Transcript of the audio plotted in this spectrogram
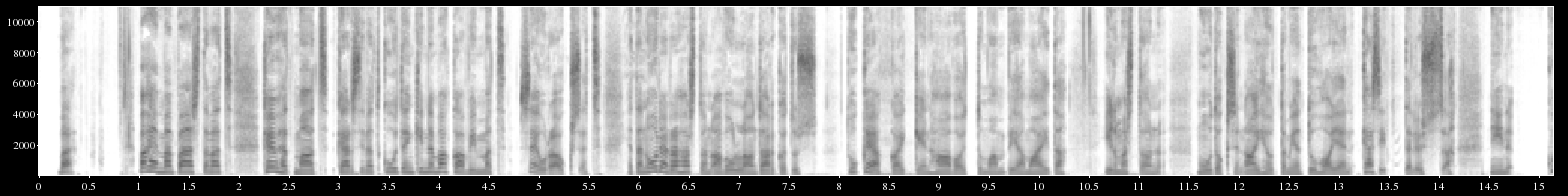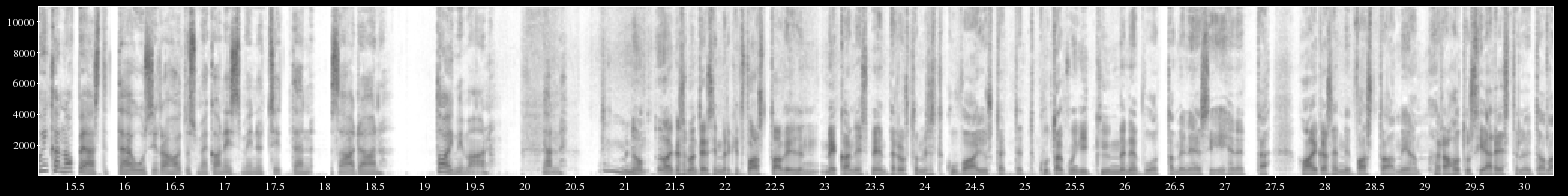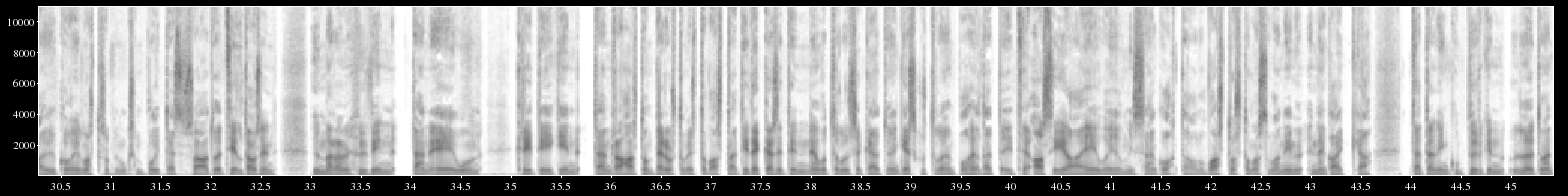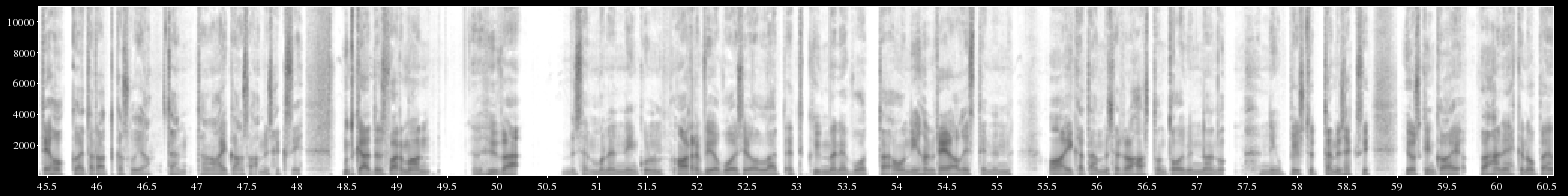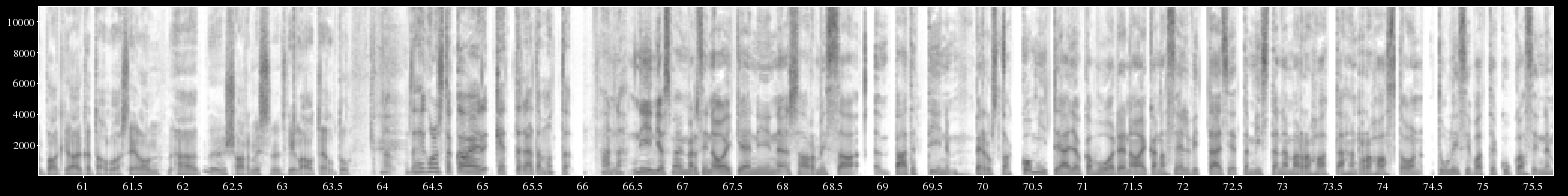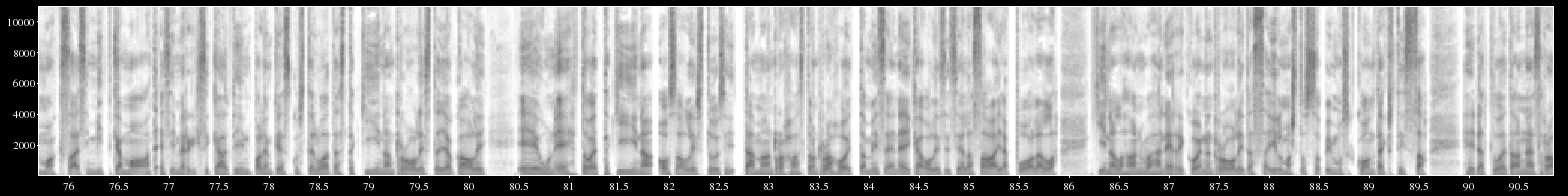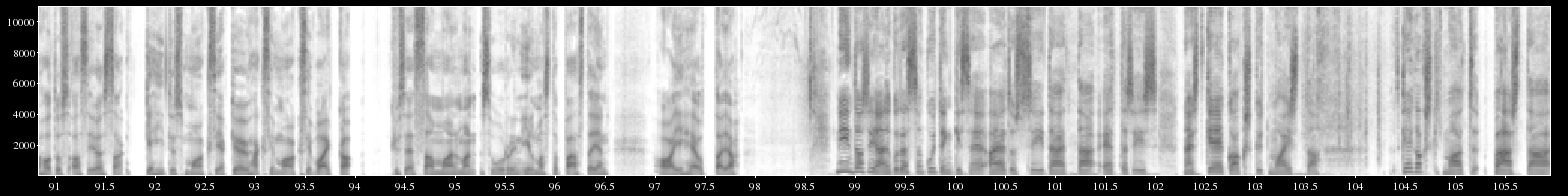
Vähemmän päästävät köyhät maat kärsivät kuitenkin ne vakavimmat seuraukset. Ja tämän uuden rahaston avulla on tarkoitus tukea kaikkein haavoittumampia maita ilmastonmuutoksen aiheuttamien tuhojen käsittelyssä, niin kuinka nopeasti tämä uusi rahoitusmekanismi nyt sitten saadaan toimimaan? Janne. No aikaisemmat esimerkit vastaavien mekanismien perustamisesta kuvaa just, että, että kutakuinkin kymmenen vuotta menee siihen, että aikaisemmin vastaamia rahoitusjärjestelyitä ollaan YK-ilmastosopimuksen puitteissa saatu. Että siltä osin ymmärrän hyvin tämän EUn kritiikin tämän rahaston perustamista vastaan. itse käsitin neuvotteluissa käytyjen keskustelujen pohjalta, että itse asiaa EU ei ole missään kohtaa ollut vastustamassa, vaan ennen kaikkea tätä niin kuin pyrkin löytämään tehokkaita ratkaisuja tämän, tämän aikaansaamiseksi. Mutta käytännössä varmaan hyvä semmoinen niin kuin arvio voisi olla, että, että kymmenen vuotta on ihan realistinen aika tämmöisen rahaston toiminnan niin kuin pystyttämiseksi, joskin kai vähän ehkä nopeampaakin aikataulua siellä on ää, Charmissa nyt vilauteltu. No, se ei kuulosta kauhean ketterältä, mutta Hanna. Niin, jos mä ymmärsin oikein, niin Charmissa päätettiin perustaa komitea, joka vuoden aikana selvittäisi, että mistä nämä rahat tähän rahastoon tulisivat ja kuka sinne maksaisi, mitkä maat. Esimerkiksi käytiin paljon keskustelua tästä Kiinan roolista, joka oli EUn ehto, että Kiina osallistuisi tämän rahaston rahoittamiseen eikä olisi siellä saajapuolella. Kiinallahan on vähän erikoinen rooli tässä ilmastosopimuskontekstissa. Heidät luetaan näissä rahoitusasioissa kehitysmaaksi ja köyhäksi maaksi, vaikka kyseessä on maailman suurin ilmastopäästöjen aiheuttaja. Niin tosiaan, kun tässä on kuitenkin se ajatus siitä, että, että siis näistä G20-maista, G20-maat päästää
